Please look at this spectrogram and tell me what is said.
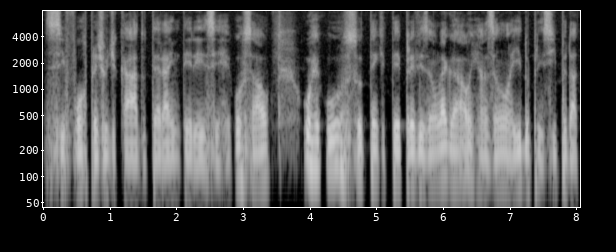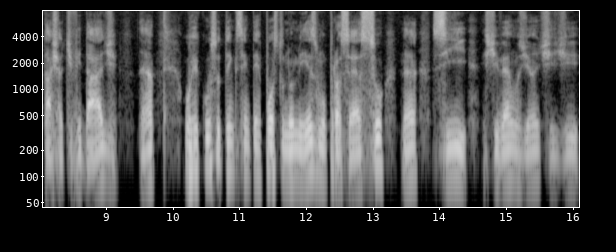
se for prejudicado, terá interesse recursal. O recurso tem que ter previsão legal em razão aí do princípio da taxatividade, né? O recurso tem que ser interposto no mesmo processo, né? se estivermos diante de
